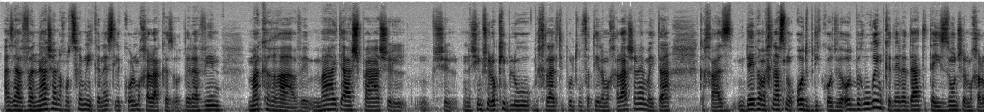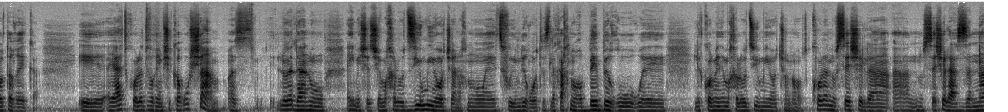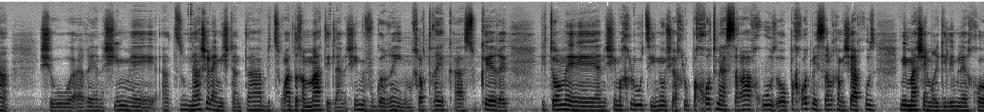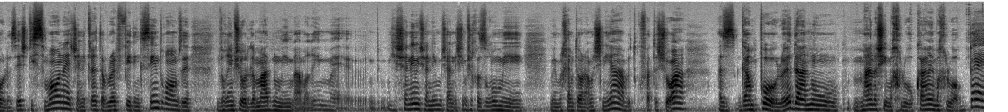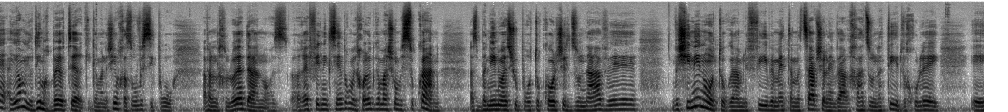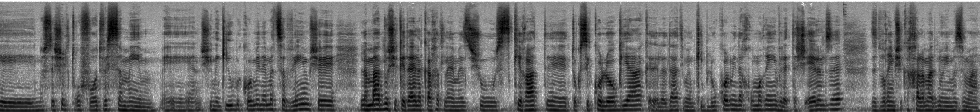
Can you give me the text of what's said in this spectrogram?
אז ההבנה שאנחנו צריכים להיכנס לכל מחלה כזאת ולהבין מה קרה ומה הייתה ההשפעה של, של נשים שלא קיבלו בכלל טיפול תרופתי למחלה שלהם, הייתה ככה, אז מדי פעם הכנסנו עוד בדיקות ועוד ברורים כדי לדעת את האיזון של מחלות הרקע. אה, היה את כל הדברים שקרו שם, אז לא ידענו האם יש איזשהן מחלות זיהומיות שאנחנו אה, צפויים לראות, אז לקחנו הרבה ברור אה, לכל מיני מחלות זיהומיות שונות. כל הנושא של, הנושא של ההזנה, שהוא, הרי אנשים, התזונה שלהם השתנתה בצורה דרמטית לאנשים מבוגרים, מחלות רקע, סוכרת. פתאום אה, אנשים אכלו, ציינו שאכלו פחות מ-10% או פחות מ-25% ממה שהם רגילים לאכול. אז יש תסמונת שנקראת ה-ref feeding syndrome, זה דברים שעוד למדנו ממאמרים אה, ישנים ישנים, שאנשים שחזרו ממלחמת העולם השנייה, בתקופת השואה. אז גם פה לא ידענו מה אנשים אכלו, כמה הם אכלו. הרבה, היום יודעים הרבה יותר, כי גם אנשים חזרו וסיפרו, אבל אנחנו לא ידענו. אז ה-refeeding syndrome יכול להיות גם משהו מסוכן. אז בנינו איזשהו פרוטוקול של תזונה, ו... ושינינו אותו גם לפי באמת המצב שלהם והערכה תזונתית וכולי. אה, נושא של תרופות וסמים. אה, אנשים הגיעו בכל מיני מצבים שלמדנו שכדאי לקחת להם איזושהי סקירת אה, טוקסיקולוגיה, כדי לדעת אם הם קיבלו כל מיני חומרים ולתשאל על זה. זה דברים שככה למדנו עם הזמן.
